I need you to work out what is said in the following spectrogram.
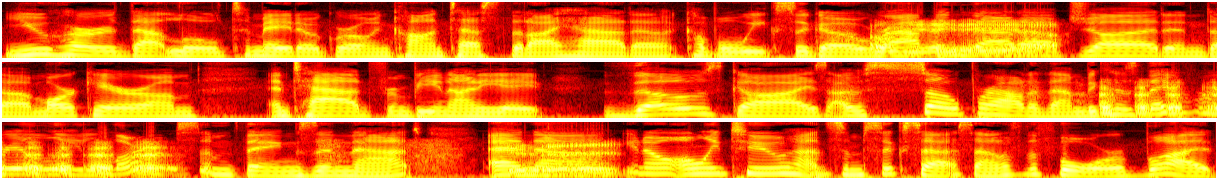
You heard that little tomato growing contest that I had a couple weeks ago, Oh, yeah, wrapping yeah, that yeah. up. Judd and uh, Mark Arum and Tad from B98. Those guys, I was so proud of them because they really learned some things in that. And, uh, you know, only two had some success out of the four, but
